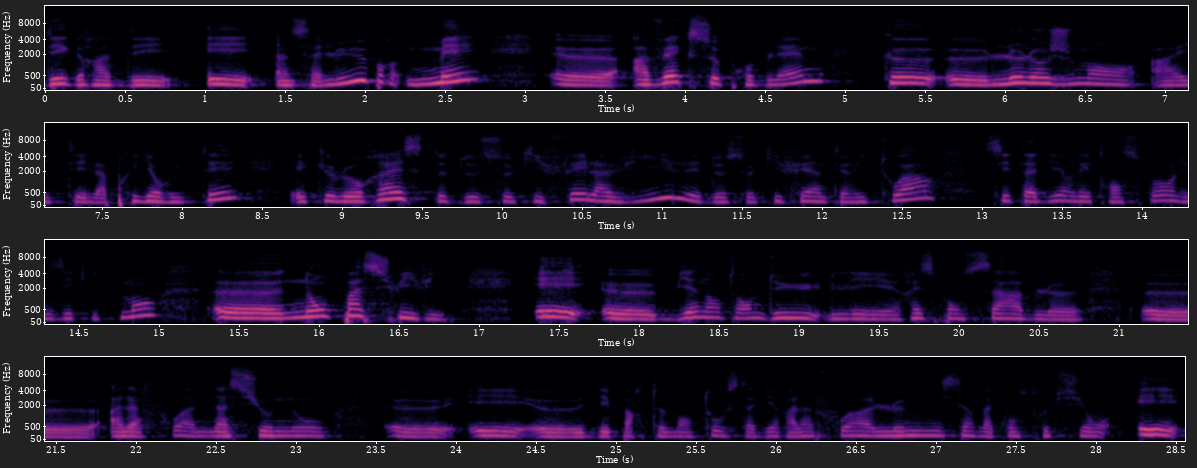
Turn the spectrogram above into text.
dégradé et insalubre, mais euh, avec ce problème que le logement a été la priorité et que le reste de ce qui fait la ville et de ce qui fait un territoire, c'est-à-dire les transports, les équipements, n'ont pas suivi. Et euh, bien entendu, les responsables euh, à la fois nationaux euh, et départementaux, c'est-à-dire à la fois le ministère de la Construction et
